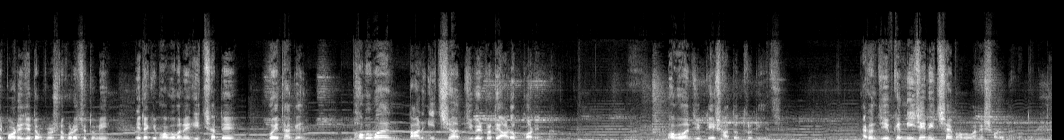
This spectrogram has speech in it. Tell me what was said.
এরপরে যেটা প্রশ্ন করেছ তুমি, এটা কি ভগবানের ইচ্ছাতে হয়ে থাকে? ভগবান তার ইচ্ছা জীবের প্রতি আরোপ করেন না। ভগবান জীবকে এই স্বাতন্ত্র্য দিয়েছে। এখন জীবকে নিজের ইচ্ছায় ভগবানের শরণাগত। হতে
